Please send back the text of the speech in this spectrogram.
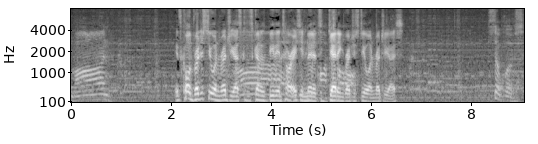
Come on. It's called Registeel and Regice because it's going to be the entire 18 minutes getting Registeel and Regice. So close.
